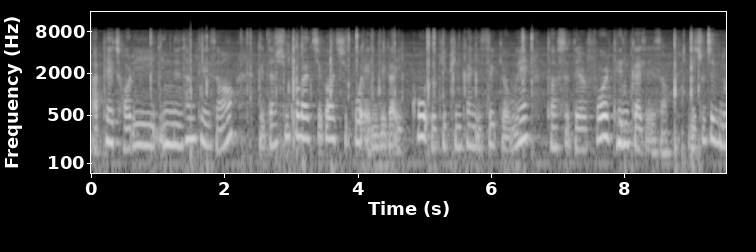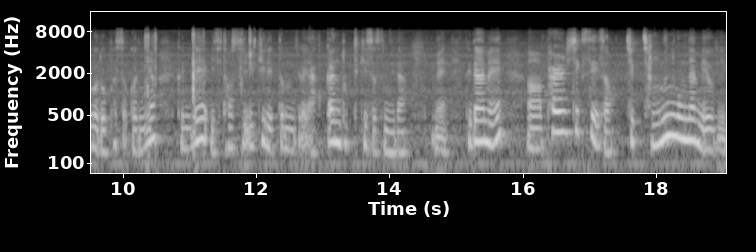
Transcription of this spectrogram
앞에 절이 있는 상태에서 일단 쉼표가 찍어지고 end가 있고 여기 빈칸이 있을 경우에 thus, therefore, then까지 해서 이게 출제 빈도가 높았었거든요. 근데 이제 thus를 읽게 냈던 문제가 약간 독특했었습니다. 네. 그 다음에 어, 8, 6에서 즉 장문공란 외우기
